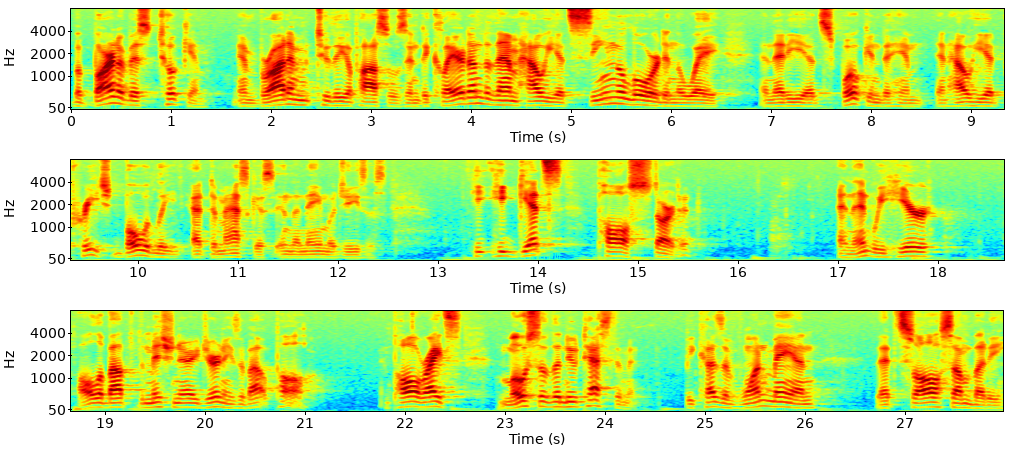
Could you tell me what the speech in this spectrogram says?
but barnabas took him and brought him to the apostles, and declared unto them how he had seen the Lord in the way, and that he had spoken to him, and how he had preached boldly at Damascus in the name of Jesus. He, he gets Paul started. And then we hear all about the missionary journeys about Paul. And Paul writes most of the New Testament because of one man that saw somebody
